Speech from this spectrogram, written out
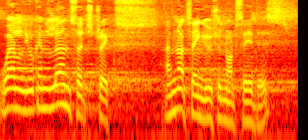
Well, you can learn such tricks. I'm not saying you should not say this.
